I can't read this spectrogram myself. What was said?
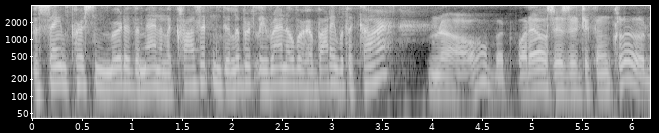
the same person murdered the man in the closet and deliberately ran over her body with a car? No, but what else is there to conclude?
